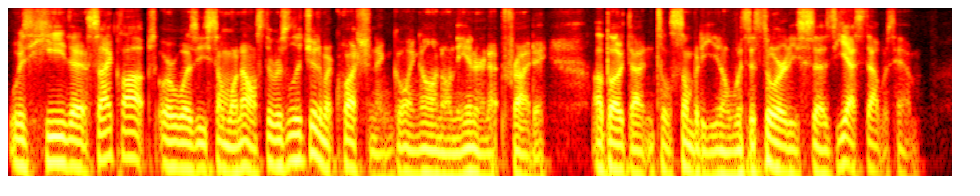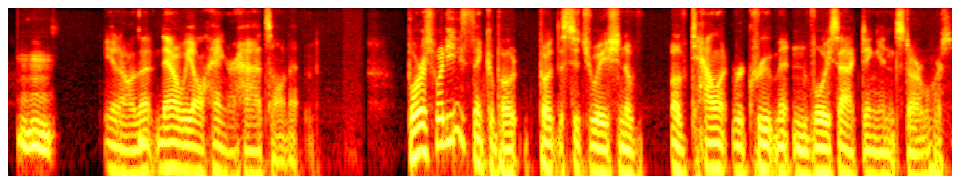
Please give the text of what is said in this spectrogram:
was he the Cyclops or was he someone else? There was legitimate questioning going on on the internet Friday about that until somebody, you know, with authority says, "Yes, that was him." hmm You know, that now we all hang our hats on it. Boris, what do you think about about the situation of of talent recruitment and voice acting in Star Wars?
